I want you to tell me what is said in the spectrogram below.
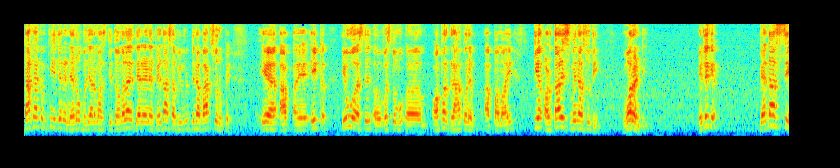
ટાટા કંપનીએ જ્યારે નેનો બજારમાં અસ્તિત્વમાં લાવે ત્યારે એણે પેદાશ અભિવૃદ્ધિના ભાગ સ્વરૂપે એ એક એવું વસ્તુ ઓફર ગ્રાહકોને આપવામાં આવી કે અડતાળીસ મહિના સુધી વોરંટી એટલે કે પેદાશ છે,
